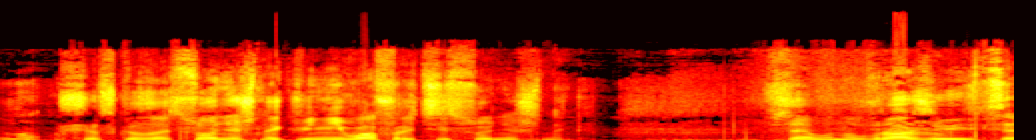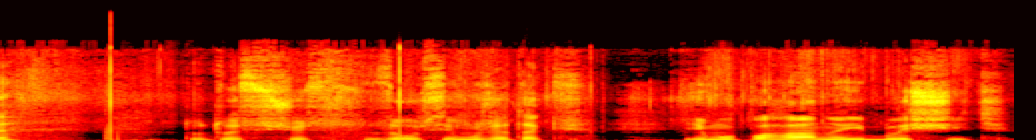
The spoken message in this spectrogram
Ну, що сказати, соняшник, він і в Африці соняшник. Все воно вражується. Тут ось щось зовсім уже так йому погано і блищить.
